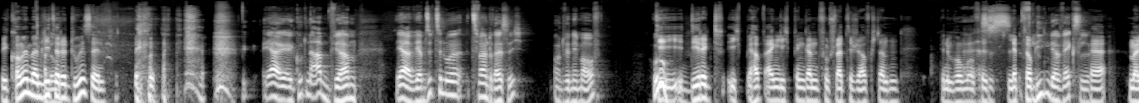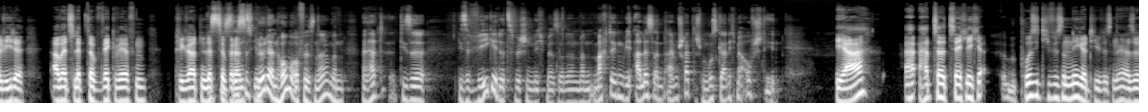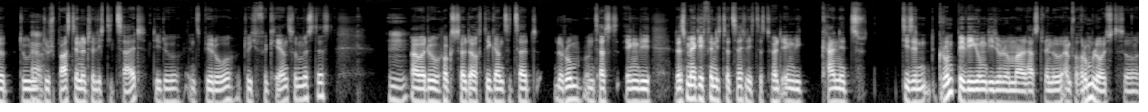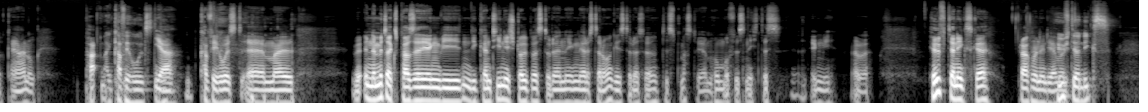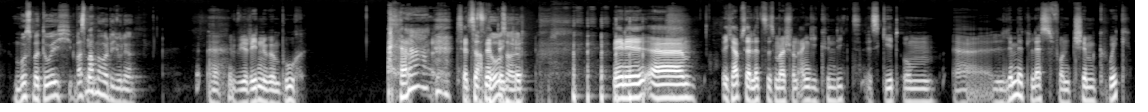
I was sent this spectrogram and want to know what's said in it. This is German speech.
Willkommen beim Hallo. Literatursenf. Ja, äh, guten Abend. Wir haben, ja, wir haben 17.32 Uhr und wir nehmen auf. Uh, Die, direkt, ich hab eigentlich, bin ganz vom Schreibtisch aufgestanden, bin im es Homeoffice, ist Laptop, fliegender Wechsel. ja, mal wieder. Arbeitslaptop wegwerfen, privaten Laptop ist, das ist das ranziehen. Blöde an Homeoffice, ne? Man, man hat diese, diese Wege dazwischen nicht mehr, sondern man macht irgendwie alles an einem Schreibtisch. Man muss gar nicht mehr aufstehen. Ja, ha- hat tatsächlich Positives und Negatives. Ne? Also du, Ja. du sparst dir natürlich die Zeit, die du ins Büro durch Verkehr und so müsstest. Hm. aber du hockst halt auch die ganze Zeit rum und hast irgendwie, das merke ich, finde ich tatsächlich, dass du halt irgendwie keine, diese Grundbewegung, die du normal hast, wenn du einfach rumläufst, so, keine Ahnung, pa Einen Kaffee holst. ja, Kaffee holst, äh, mal in der Mittagspause irgendwie in die Kantine stolperst oder in irgendein Restaurant gehst oder so, das machst du ja im Homeoffice nicht, das irgendwie, aber hilft ja nichts, gell? Braucht man nicht, ja. Hilft ja nix. Muss man durch. Was machen wir heute, Julian? Äh, Wir reden über ein Buch. das Sag jetzt nicht los halt. Nee, nee, ähm, ich habe es ja letztes Mal schon angekündigt. Es geht um äh, Limitless von Jim Quick.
